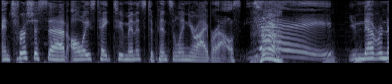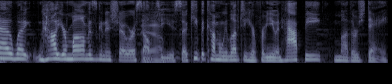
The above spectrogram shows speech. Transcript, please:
And Trisha said, always take two minutes to pencil in your eyebrows. Yay! you never know what, how your mom is going to show herself Yeah. to you. So keep it coming. We love to hear from you, and happy Mother's Day.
